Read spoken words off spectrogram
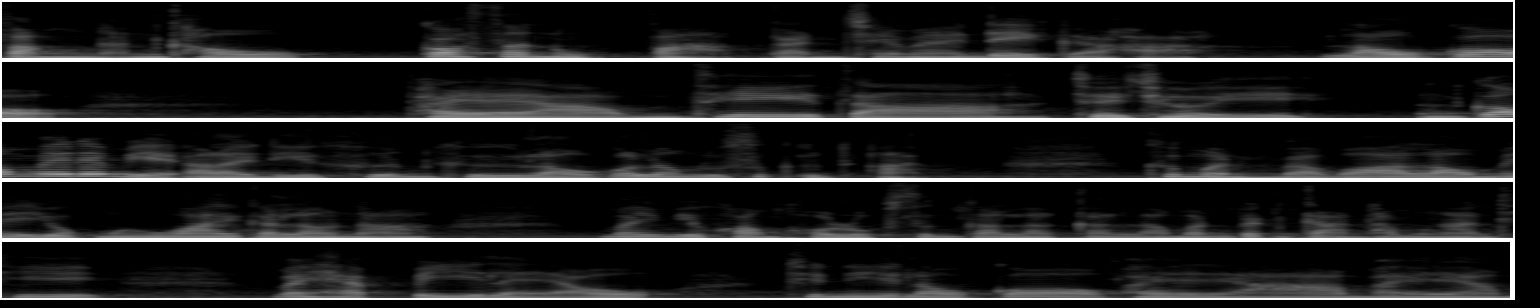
ฝั่งนั้นเขาก็สนุกปากกันใช่ไหมเด็กอะค่ะ เราก็พยายามที่จะเฉยๆ มันก็ไม่ได้มีอะไรดีขึ้น คือเราก็เริ่มรู้สึกอึดอัด คือเหมือนแบบว่าเราไม่ยกมือไหว้กันแล้วนะ ไม่มีความเคารพซึ่งกันและกันแล้ว มันเป็นการทำงานที่ไม่แฮปปี้แล้ว ทีนี้เราก็พยายามพยายาม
